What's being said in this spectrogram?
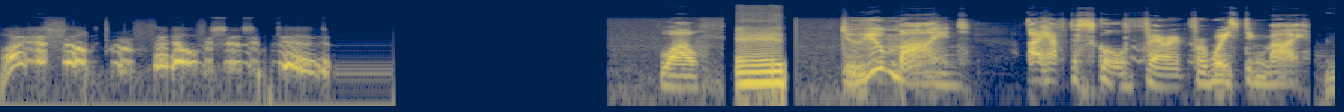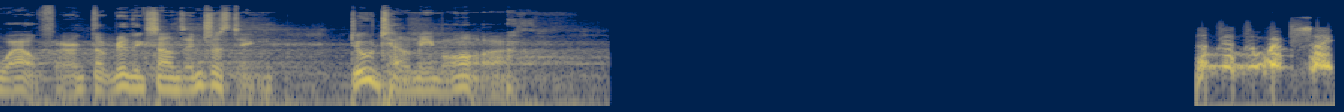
I have found proof that Elvis isn't dead. Wow. Ed, Do you mind? I have to scold Ferric for wasting my. Wow, Ferret, that really sounds interesting. Do tell me more. And then the website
